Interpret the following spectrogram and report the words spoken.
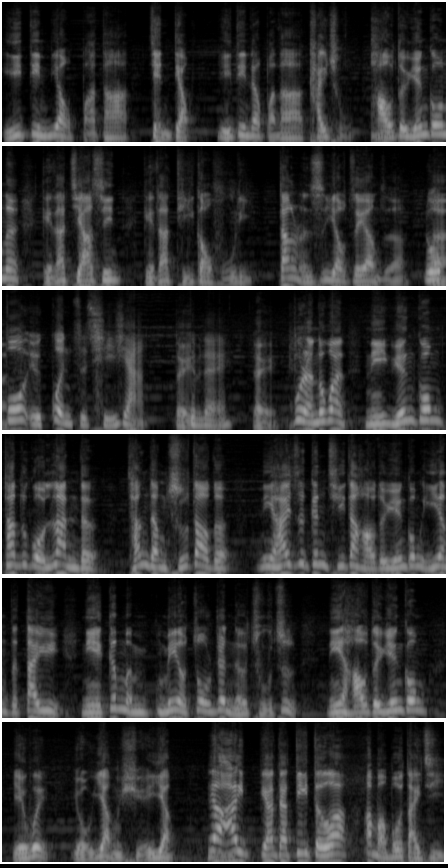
一定要把它剪掉，一定要把他开除。好的员工呢，给他加薪，给他提高福利，当然是要这样子啊。萝卜与棍子齐下，对，对不对？对，不然的话，你员工他如果烂的，常常迟到的，你还是跟其他好的员工一样的待遇，你也根本没有做任何处置。你好的员工也会有样学样，要爱点点低头啊，啊嘛无代志，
